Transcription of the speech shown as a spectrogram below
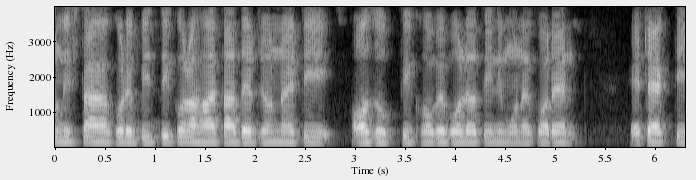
উনিশ টাকা করে বৃদ্ধি করা হয়, তাদের জন্য এটি অযৌক্তিক হবে বলেও তিনি মনে করেন, এটা একটি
